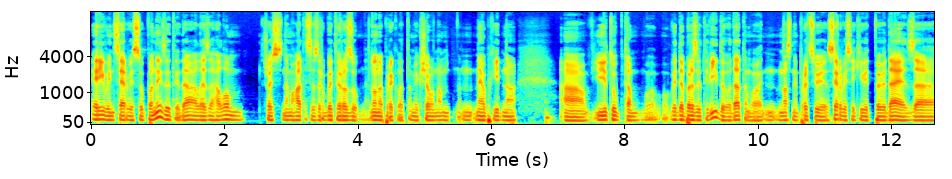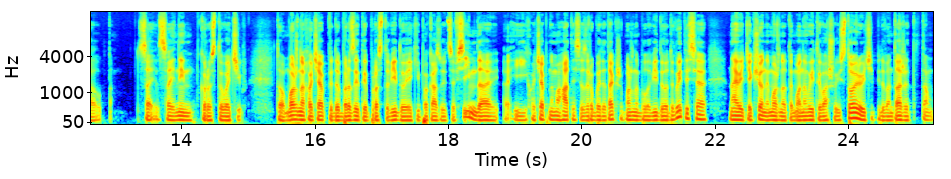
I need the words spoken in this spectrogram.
рівень сервісу понизити, да, але загалом щось намагатися зробити розумне. Ну, наприклад, там, якщо нам необхідно а, YouTube там відобразити відео, да, там у нас не працює сервіс, який відповідає за там, сайнин користувачів, то можна хоча б відобразити просто відео, які показуються всім, да, і хоча б намагатися зробити так, щоб можна було відео дивитися, навіть якщо не можна там оновити вашу історію чи підвантажити там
